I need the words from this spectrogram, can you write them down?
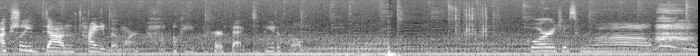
Actually, down a tiny bit more. Okay, perfect. Beautiful. Gorgeous. Wow.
